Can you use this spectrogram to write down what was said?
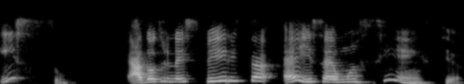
Isso, a doutrina espírita é isso, é uma ciência.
